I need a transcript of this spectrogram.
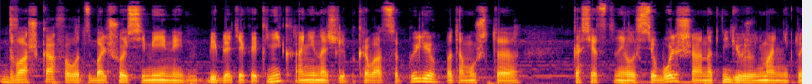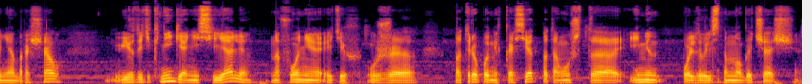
два шкафа вот с большой семейной библиотекой книг, они начали покрываться пылью, потому что кассет становилось все больше, а на книги уже внимания никто не обращал. И вот эти книги, они сияли на фоне этих уже потрепанных кассет, потому что ими пользовались намного чаще.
